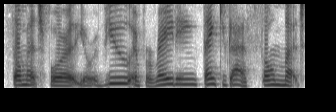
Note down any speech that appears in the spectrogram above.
so much for your review and for rating. Thank you guys so much.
